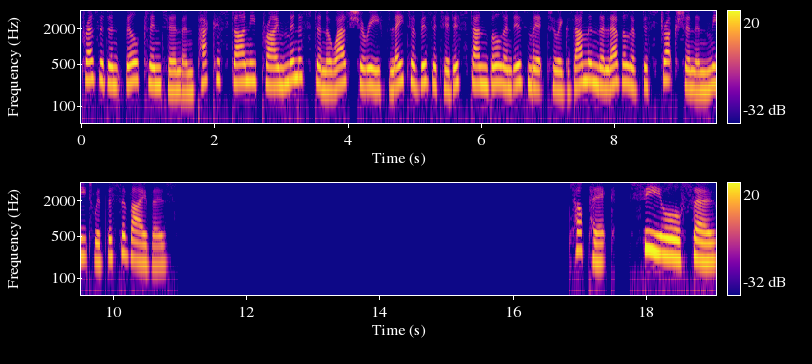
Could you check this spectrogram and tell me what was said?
President Bill Clinton and Pakistani Prime Minister Nawaz Sharif later visited Istanbul and Izmit to examine the level of destruction and meet with the survivors. Topic: See also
